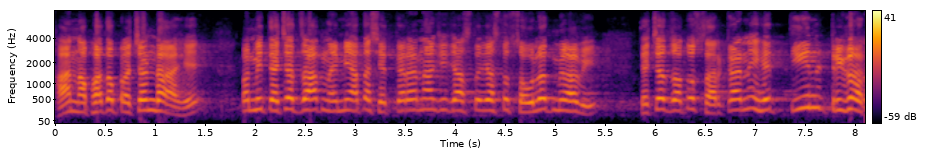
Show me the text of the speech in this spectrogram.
हा नफा तर प्रचंड आहे पण मी त्याच्यात जात नाही. मी आता शेतकऱ्यांना जी जास्त जास्त सवलत मिळावी त्याच्यात जातो. सरकारने हे तीन ट्रिगर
